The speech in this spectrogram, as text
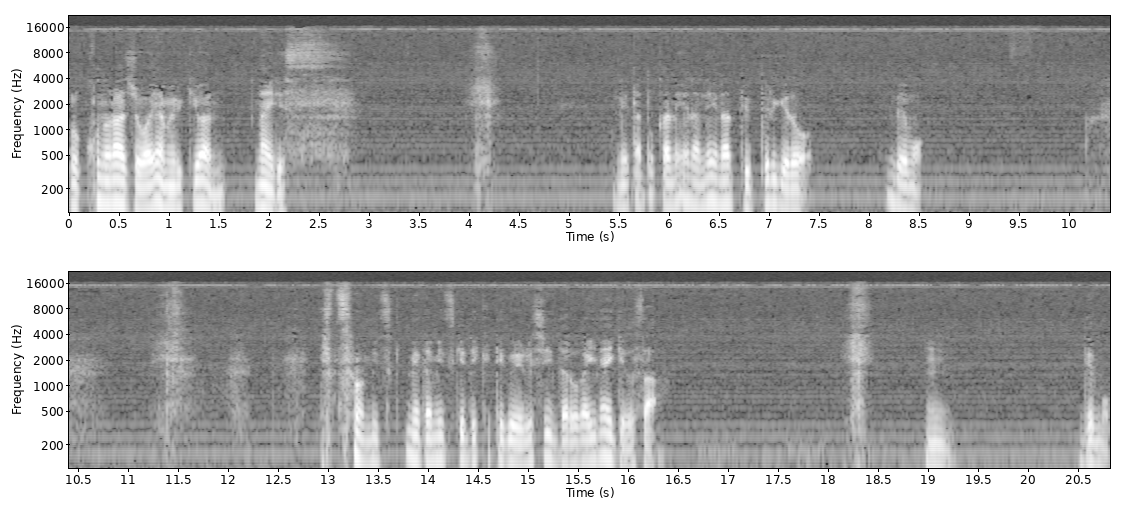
このラジオはやめる気はないです。ネタとかねえなねえなって言ってるけど、でも、いつも見つけネタ見つけてきてくれる慎太郎がいないけどさ、うん。でも、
